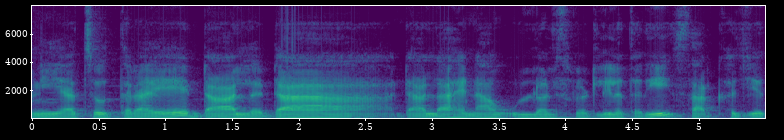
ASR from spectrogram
आणि याचं उत्तर आहे डाल डा. डाला हे नाव उलट सुलट लिहिलं तरी सारखंच येत.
